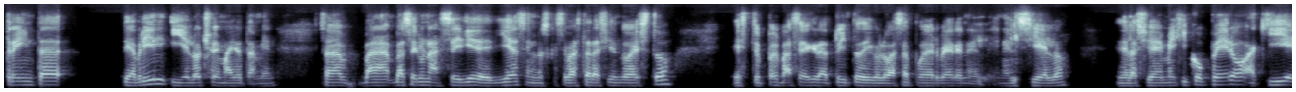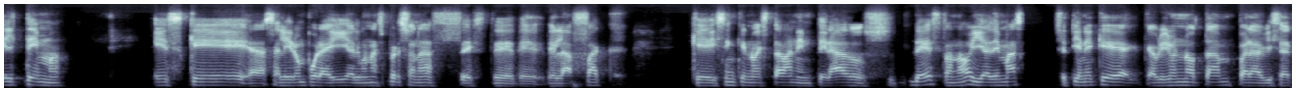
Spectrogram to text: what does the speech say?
30 de abril y el 8 de mayo también. O sea, va, a ser una serie de días en los que se va a estar haciendo esto. Este, pues va a ser gratuito, digo, lo vas a poder ver en el, en el cielo de la Ciudad de México, pero aquí el tema es que ah, salieron por ahí algunas personas este, de, la FAC que dicen que no estaban enterados de esto, ¿no? Y además se tiene que, abrir un NOTAM para avisar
